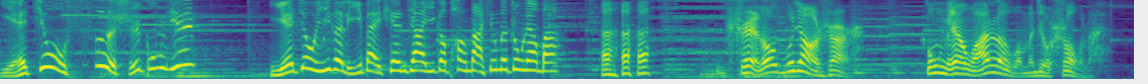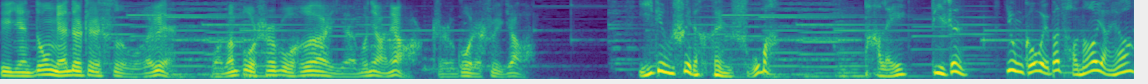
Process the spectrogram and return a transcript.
也就四十公斤。也就一个礼拜天加一个胖大星的重量吧，哈哈哈，这都不叫事儿。冬眠完了我们就瘦了，毕竟冬眠的这四五个月，我们不吃不喝也不尿尿，只顾着睡觉。一定睡得很熟吧？打雷、地震，用狗尾巴草挠痒痒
